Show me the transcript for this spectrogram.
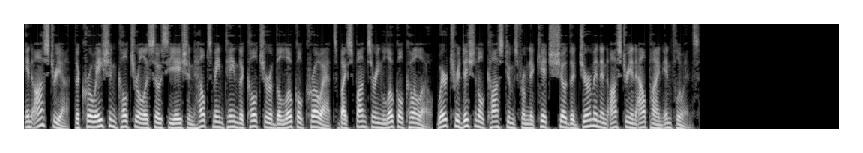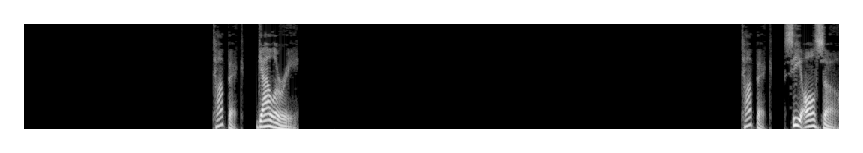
In Austria, the Croatian Cultural Association helps maintain the culture of the local Croats by sponsoring local kolo, where traditional costumes from Nikic show the German and Austrian alpine influence. Gallery See also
